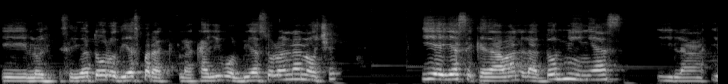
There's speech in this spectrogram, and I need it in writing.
eh, se iba todos los días para la calle y volvía solo en la noche. Y ellas se quedaban las dos niñas y la y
